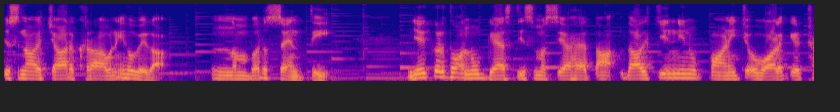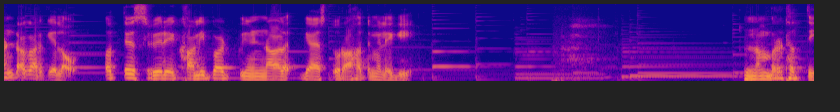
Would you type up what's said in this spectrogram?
ਇਸ ਨਾਲ ਅਚਾਰ ਖਰਾਬ ਨਹੀਂ ਹੋਵੇਗਾ। ਨੰਬਰ 37 ਜੇਕਰ ਤੁਹਾਨੂੰ ਗੈਸ ਦੀ ਸਮੱਸਿਆ ਹੈ ਤਾਂ ਦਾਲਚੀਨੀ ਨੂੰ ਪਾਣੀ 'ਚ ਉਬਾਲ ਕੇ ਠੰਡਾ ਕਰਕੇ ਲਓ ਅਤੇ ਸਵੇਰੇ ਖਾਲੀ ਪੇਟ ਪੀਣ ਨਾਲ ਗੈਸ ਤੋਂ ਰਾਹਤ ਮਿਲੇਗੀ। ਨੰਬਰ 38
